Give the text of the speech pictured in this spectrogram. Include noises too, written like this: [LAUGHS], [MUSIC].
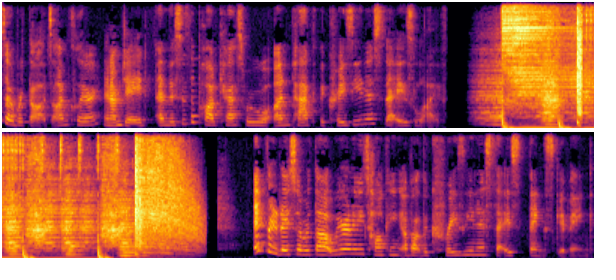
Sober Thoughts. I'm Claire, And I'm Jade. and this is the podcast where we will unpack the craziness that is life. And for today's Sober Thought, we are going to be talking about the craziness that is Thanksgiving.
